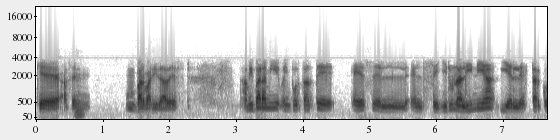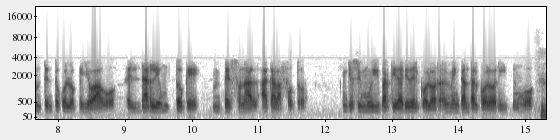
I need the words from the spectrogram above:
que hacen barbaridades. A mí, para mí, lo importante es el, el seguir una línea y el estar contento con lo que yo hago, el darle un toque personal a cada foto. Yo soy muy partidario del color, a mí me encanta el color y tengo, Hmm.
